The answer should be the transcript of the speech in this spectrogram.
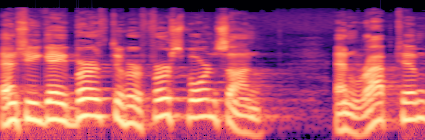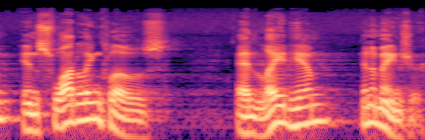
And she gave birth to her firstborn son, and wrapped him in swaddling clothes, and laid him in a manger,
